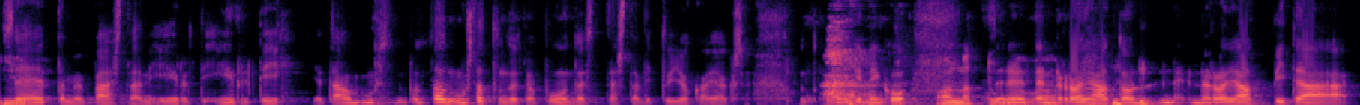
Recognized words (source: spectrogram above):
Se, että me päästään irti, irti ja tämä on, musta, musta tuntuu, että mä puhun tästä, tästä vittu joka jakso, mutta kuitenkin niin kuin, Anna ne, ne, rajat on, ne, ne rajat pitää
